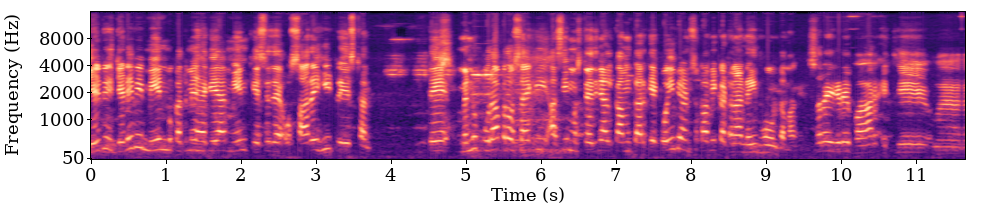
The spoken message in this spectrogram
ਜਿਹੜੇ ਜਿਹੜੇ ਵੀ ਮੇਨ ਮੁਕਦਮੇ ਹੈਗੇ ਆ ਮੇਨ ਕੇਸਿਸ ਹੈ ਉਹ ਸਾਰੇ ਹੀ ਟ੍ਰੇਸਡ ਹਨ। ਤੇ ਮੈਨੂੰ ਪੂਰਾ ਭਰੋਸਾ ਹੈ ਕਿ ਅਸੀਂ ਮੁਸਤੈਦੀ ਨਾਲ ਕੰਮ ਕਰਕੇ ਕੋਈ ਵੀ ਅਣਸੁਖਾਵੀ ਘਟਨਾ ਨਹੀਂ ਹੋਣ ਦਵਾਂਗੇ। ਸਰ ਇਹ ਜਿਹੜੇ ਬਾਹਰ ਇੱਥੇ ਅਮ,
